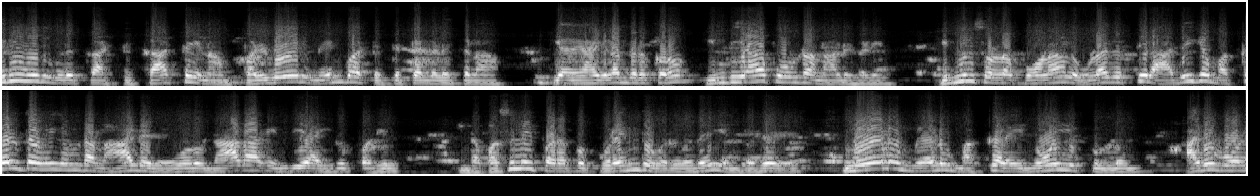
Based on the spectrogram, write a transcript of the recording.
இருபது விழுக்காட்டு காட்டை நாம் பல்வேறு மேம்பாட்டு திட்டங்களுக்கு நாம் இழந்திருக்கிறோம். இந்தியா போன்ற நாடுகளில் இன்னும் சொல்ல போனால் உலகத்தில் அதிக மக்கள் தொகை கொண்ட நாடு ஒரு நாடாக இந்தியா இருப்பதில் இந்த பசுமை பரப்பு குறைந்து வருவது என்பது மேலும் மேலும் மக்களை நோய்க்குள்ளும் அதுபோல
